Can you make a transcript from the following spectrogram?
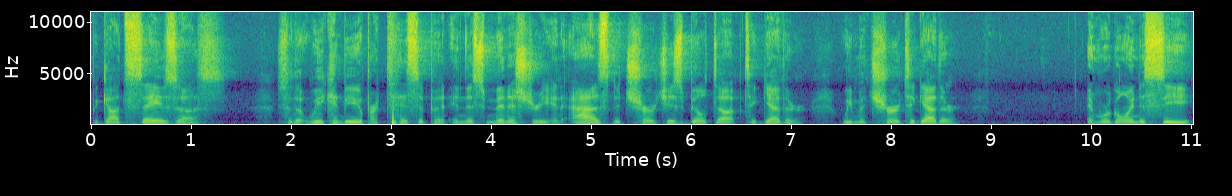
but God saves us so that we can be a participant in this ministry. And as the church is built up together, we mature together, and we're going to see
